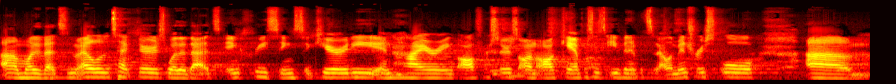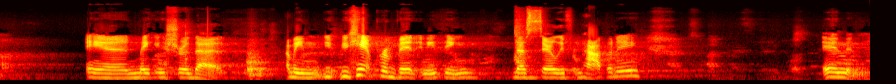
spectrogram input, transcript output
um, whether that's metal detectors whether that's increasing security and hiring officers on all campuses even if it's an elementary school um, and making sure that i mean you, you can't prevent anything necessarily from happening and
